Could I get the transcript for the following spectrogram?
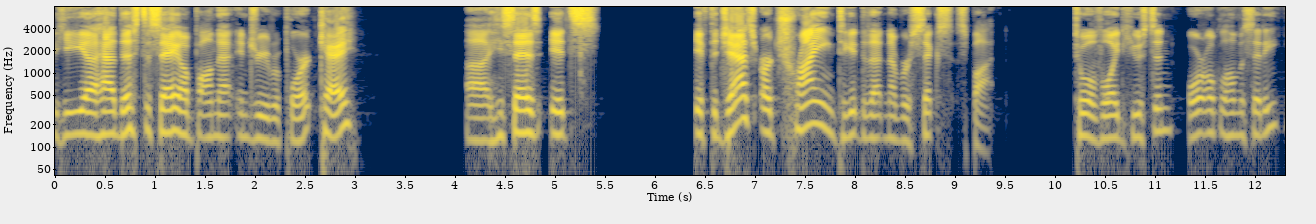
he uh, had this to say up on that injury report. Okay. Uh, he says it's if the Jazz are trying to get to that number six spot to avoid Houston or Oklahoma City,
